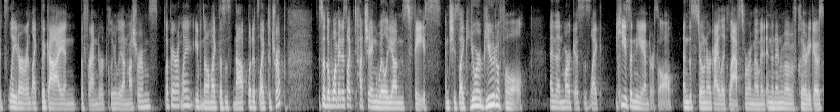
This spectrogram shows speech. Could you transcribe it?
it's later and like the guy and the friend are clearly on mushrooms apparently even though i'm like this is not what it's like to trip. So the woman is like touching william's face and she's like you're beautiful. And then marcus is like he's a neanderthal. And the stoner guy like laughs for a moment and then in a moment of clarity goes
